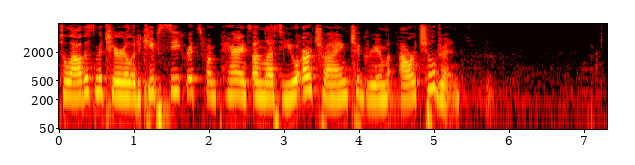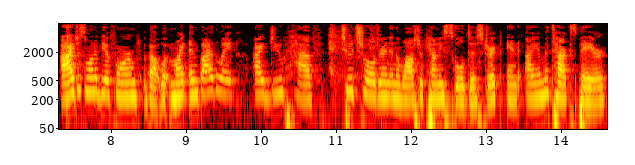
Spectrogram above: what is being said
to allow this material or to keep secrets from parents unless you are trying to groom our children. I just want to be informed about what might, and by the way, I do have two children in the Washoe County School District, and I am a taxpayer,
